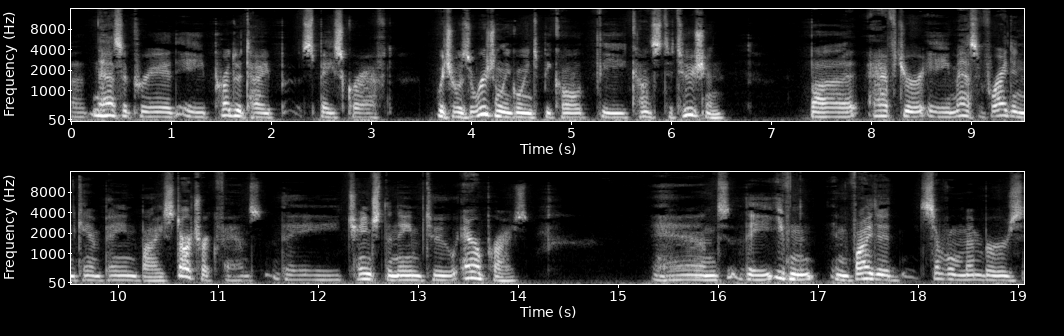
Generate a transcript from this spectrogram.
uh, NASA created a prototype spacecraft which was originally going to be called the Constitution. But after a massive write in campaign by Star Trek fans, they changed the name to Enterprise. And they even invited several members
